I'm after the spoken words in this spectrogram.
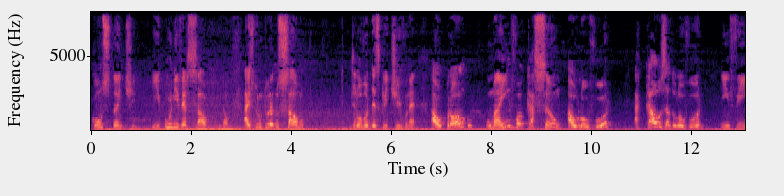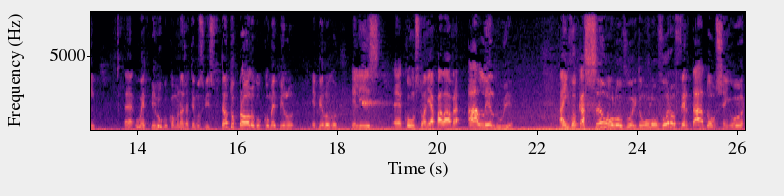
constante e universal. Então, a estrutura do salmo de louvor descritivo, né? Ao prólogo, uma invocação ao louvor, a causa do louvor e, enfim, é, o epílogo, como nós já temos visto. Tanto o prólogo como o epílogo, epílogo eles é, constam ali a palavra aleluia. A invocação ao louvor. Então, o louvor ofertado ao Senhor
